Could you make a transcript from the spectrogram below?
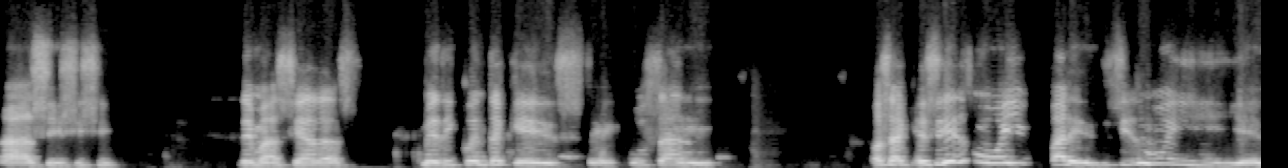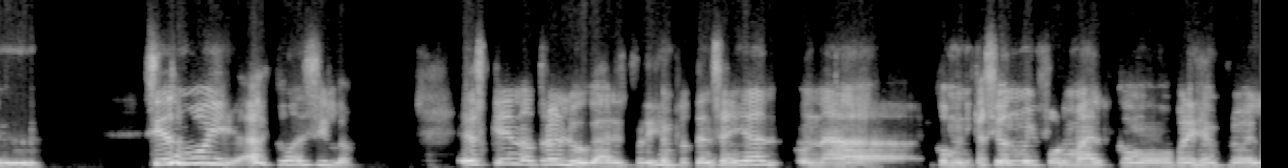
Ah, sí, sí, sí. Demasiadas. Me di cuenta que este, usan, o sea, que sí es muy, pare, sí es muy, en, sí es muy, ¿cómo decirlo? es que en otros lugares, por ejemplo, te enseñan una comunicación muy formal, como por ejemplo el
